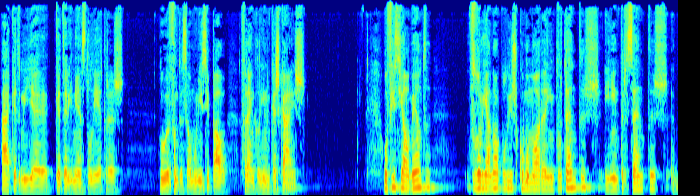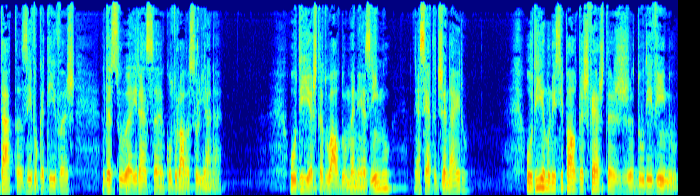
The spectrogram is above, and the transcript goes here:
a Academia Catarinense de Letras ou a Fundação Municipal Franklin Cascais. Oficialmente, Florianópolis comemora importantes e interessantes datas evocativas da sua herança cultural açoriana. O Dia Estadual do Manezinho, é 7 de janeiro. O Dia Municipal das Festas do Divino,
